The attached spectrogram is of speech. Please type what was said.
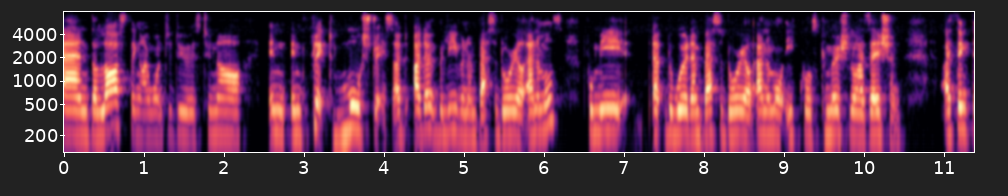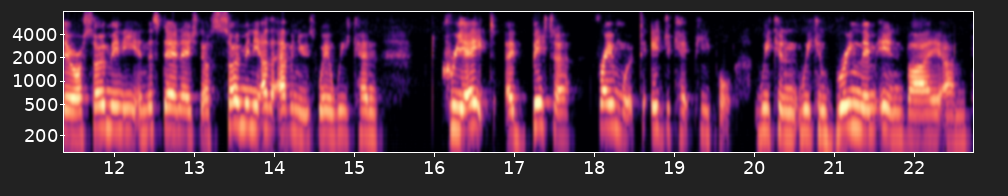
And the last thing I want to do is to now in, inflict more stress. I, I don't believe in ambassadorial animals. For me, uh, the word ambassadorial animal equals commercialization. I think there are so many, in this day and age, there are so many other avenues where we can create a better framework to educate people. We can we can bring them in by um,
